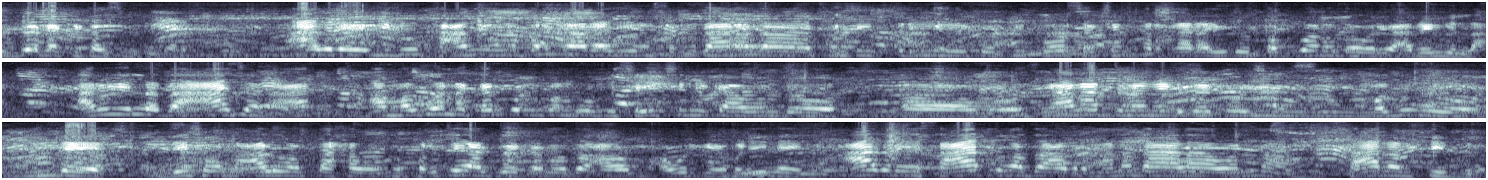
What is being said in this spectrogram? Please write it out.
ಉದ್ಯೋಗಕ್ಕೆ ಕಳಿಸ್ಬಿಟ್ಟಿದ್ದಾರೆ. ಆದರೆ ಇದು ಕಾನೂನಿನ ಪ್ರಕಾರ ಏನು ಸಂವಿಧಾನದ twenty three twenty four section ಪ್ರಕಾರ ಇದು ತಪ್ಪು ಅನ್ನೋದು ಅವರಿಗೆ ಅರಿವಿಲ್ಲ. ಅರಿವಿಲ್ಲದ ಆ ಜನ ಆ ಮಗುವನ್ನು ಕರ್ಕೊಂಡು ಬಂದು ಒಂದು ಶೈಕ್ಷಣಿಕ ಒಂದು ಜ್ಞಾನಾರ್ಜನೆ ನೀಡಬೇಕು, ಈ ಮಗು ಮುಂದೆ ದೇಶವನ್ನು ಆಳುವಂತಹ ಒಂದು ಪರಿಚಯ ಆಗಬೇಕು ಅನ್ನೋದು ಅವ್ರಿಗೆ ಹೊಳಿಲೇ ಇಲ್ಲ. ಆದರೆ ಸಾಕು ಅದು ಅದರ ಮನದಾಳವನ್ನು ಸಾರಂತಿದ್ರು.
